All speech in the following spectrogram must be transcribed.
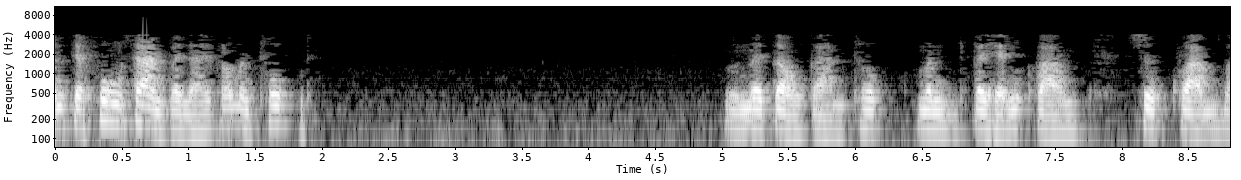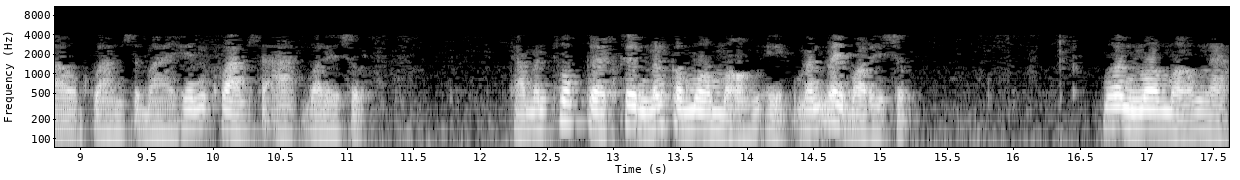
ันจะฟุ้งซ่านไปไหน เพราะมันทุกข์มันไม่ต้องการทุกข์ มันไปเห็นความสุขความเบาความสบาย เห็นความสะอาดบริสุทธิ์ ถ้ามันทุกข์เกิดขึ้นมันก็มัวหมองอีก มันไม่บริสุทธิ์มันมัวหมองนะ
